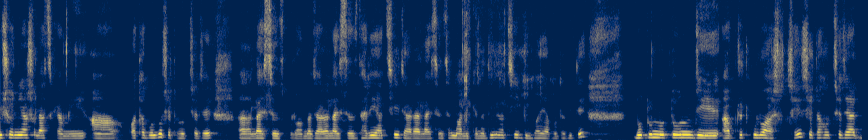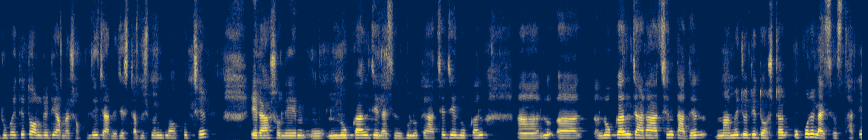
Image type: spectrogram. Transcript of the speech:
বিষয় নিয়ে আসলে আজকে আমি কথা বলব সেটা হচ্ছে যে লাইসেন্সগুলো আমরা যারা লাইসেন্সধারী আছি, যারা লাইসেন্সের মালিকানাধীন আছি, দুবাই, আবুধাবিতে নতুন নতুন যে আপডেটগুলো আসছে, সেটা হচ্ছে যে দুবাইতে তো অলরেডি আমরা সকলেই জানি যে এস্টাবলিশমেন্ট ব্লক হচ্ছে। এরা আসলে লোকাল যে লাইসেন্সগুলোতে আছে, যে লোকাল লোকাল যারা আছেন, তাদের নামে যদি দশটার উপরে লাইসেন্স থাকে,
